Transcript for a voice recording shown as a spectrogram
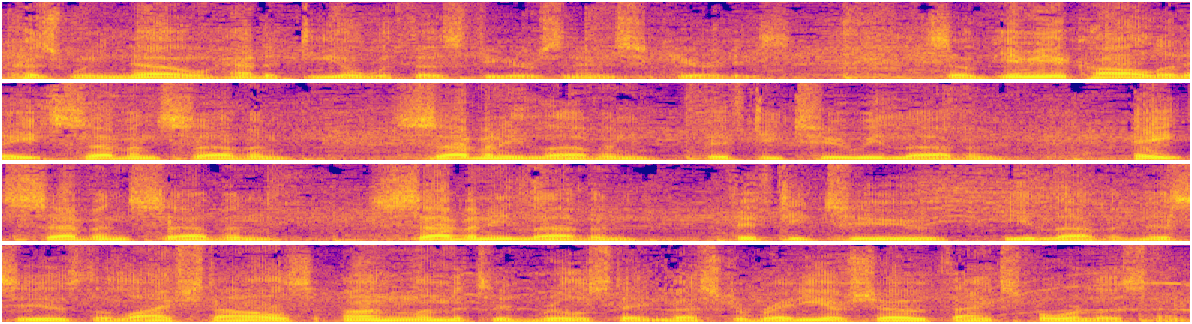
because we know how to deal with those fears and insecurities. So give me a call at 877 711 5211. 877 711 5211. This is the Lifestyles Unlimited Real Estate Investor Radio Show. Thanks for listening.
